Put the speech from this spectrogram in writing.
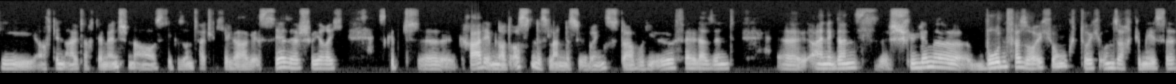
die, auf den Alltag der Menschen aus. Die gesundheitliche Lage ist sehr, sehr schwierig. Es gibt äh, gerade im Nordosten des Landes übrigens, da wo die Ölfelder sind, äh, eine ganz schlimme Bodenverseuchung durch unsachgemäße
